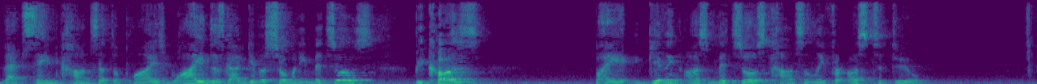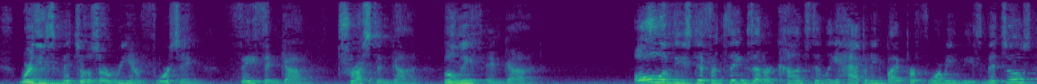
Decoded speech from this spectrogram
that same concept applies. Why does God give us so many mitzvos? Because by giving us mitzvos constantly for us to do, where these mitzvos are reinforcing faith in God, trust in God, belief in God. All of these different things that are constantly happening by performing these mitzvos,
